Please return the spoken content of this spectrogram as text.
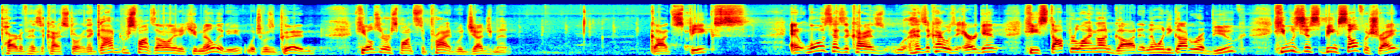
part of Hezekiah's story? That God responds not only to humility, which was good, he also responds to pride with judgment. God speaks. And what was Hezekiah's? Hezekiah was arrogant. He stopped relying on God. And then when he got a rebuke, he was just being selfish, right?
